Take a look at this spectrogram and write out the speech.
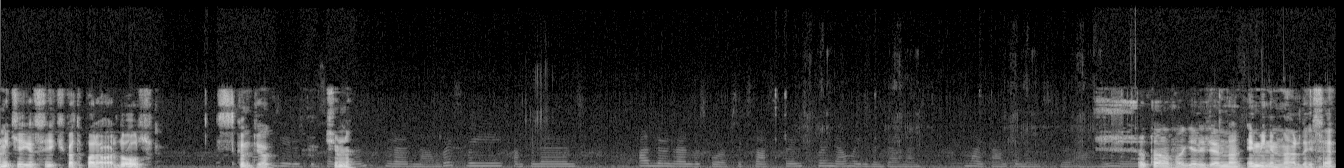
On ikiye girse iki katı para vardı olsun. Sıkıntı yok. Şimdi. Şu tarafa geleceğinden eminim neredeyse.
